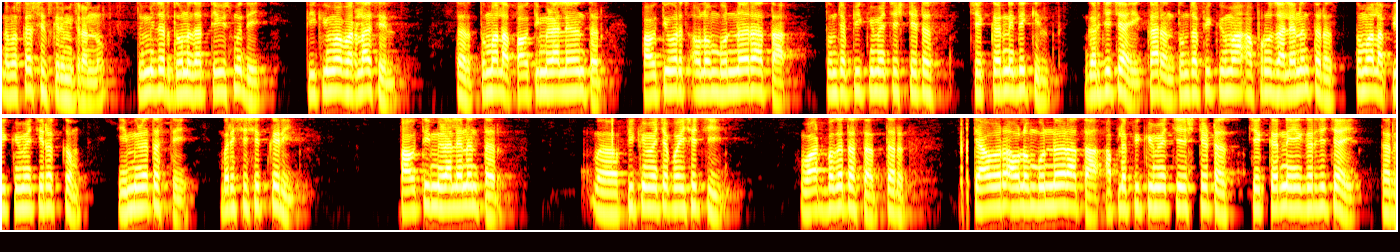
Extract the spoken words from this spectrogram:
नमस्कार शेतकरी मित्रांनो. तुम्ही जर दोन हजार तेवीसमध्ये पीक विमा भरला असेल तर तुम्हाला पावती मिळाल्यानंतर पावतीवरच अवलंबून न राहता तुमच्या पीक विम्याचे स्टेटस चेक करणे देखील गरजेचे आहे. कारण तुमचा पीक विमा अप्रूव्ह झाल्यानंतरच तुम्हाला पीक विम्याची रक्कम ही मिळत असते. बरेचसे शेतकरी पावती मिळाल्यानंतर पीक विम्याच्या पैशाची वाट बघत असतात. तर त्यावर अवलंबून न राहता आपल्या पीक विम्याचे स्टेटस चेक करणे हे गरजेचे आहे. तर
